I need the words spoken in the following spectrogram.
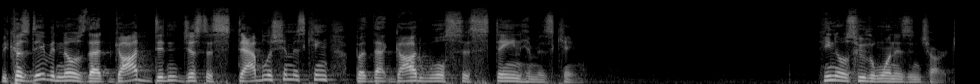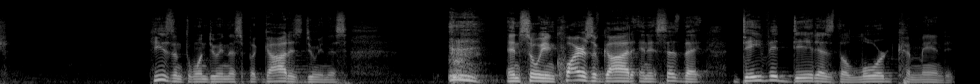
Because David knows that God didn't just establish him as king, but that God will sustain him as king. He knows who the one is in charge. He isn't the one doing this, but God is doing this. and so he inquires of God, and it says that David did as the Lord commanded.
